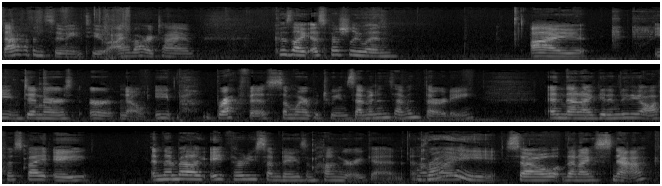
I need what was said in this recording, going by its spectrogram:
that happens to me too. I have a hard time, cause like especially when I eat dinner or no eat breakfast somewhere between seven and seven thirty, and then I get into the office by eight, and then by like eight thirty some days I'm hungry again. And I'm like- right. so then I snack,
